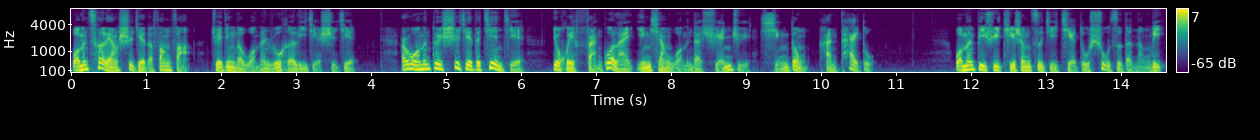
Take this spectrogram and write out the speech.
我们测量世界的方法决定了我们如何理解世界，而我们对世界的见解又会反过来影响我们的选举、行动和态度。”我们必须提升自己解读数字的能力。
